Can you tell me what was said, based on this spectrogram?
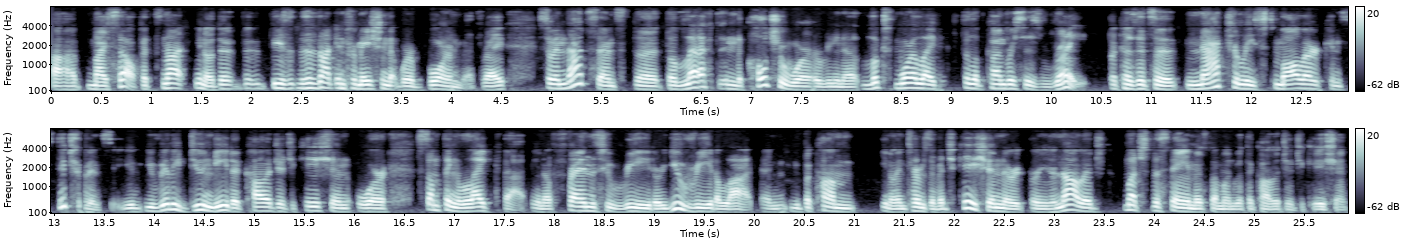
uh, myself. It's not, you know, the, the, these, this is not information that we're born with, right? So in that sense, the the left in the culture war arena looks more like Philip Converse's right because it's a naturally smaller constituency. You you really do need a college education or something like that. You know, friends who read or you read a lot and you become you know, in terms of education or, or your knowledge, much the same as someone with a college education.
